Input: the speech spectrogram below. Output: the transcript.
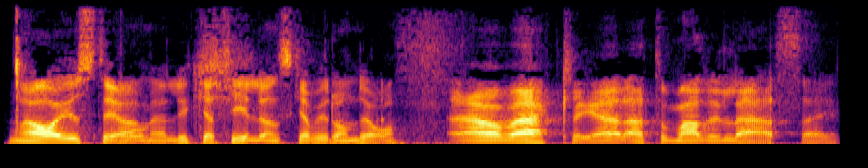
Ja just det, och, men lycka till önskar vi dem då. Ja verkligen, att de aldrig lär sig.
